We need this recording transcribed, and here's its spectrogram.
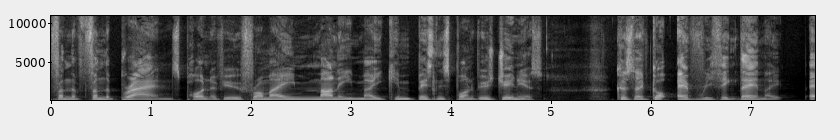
From the from the brand's point of view, from a money making business point of view, is genius because they've got everything there, mate. E-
